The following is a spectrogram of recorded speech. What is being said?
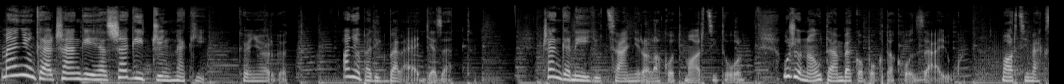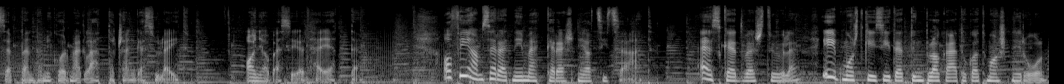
Menjünk el Csengéhez, segítsünk neki, könyörgött. Anya pedig beleegyezett. Csenge négy utcányira lakott Marcitól. Uzsonna után bekopogtak hozzájuk. Marci megszeppent, amikor meglátta Csenge szüleit. Anya beszélt helyette. A fiam szeretné megkeresni a cicát. Ez kedves tőle. Épp most készítettünk plakátokat Masniról.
